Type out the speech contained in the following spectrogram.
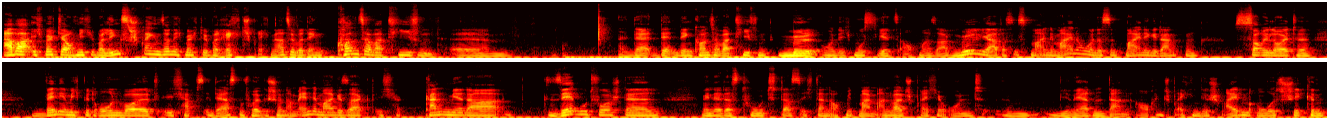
aber ich möchte auch nicht über links sprechen, sondern ich möchte über rechts sprechen, also über den konservativen, ähm, der, der, den konservativen Müll. Und ich muss jetzt auch mal sagen, Müll, ja, das ist meine Meinung und das sind meine Gedanken. Sorry Leute, wenn ihr mich bedrohen wollt, ich habe es in der ersten Folge schon am Ende mal gesagt, ich kann mir da sehr gut vorstellen, wenn er das tut, dass ich dann auch mit meinem Anwalt spreche und ähm, wir werden dann auch entsprechende Schreiben rausschicken,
